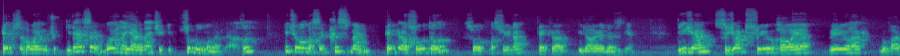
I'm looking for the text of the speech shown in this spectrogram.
Hepsi havaya uçup giderse boyuna yerden çekip su bulmaları lazım. Hiç olmazsa kısmen tekrar soğutalım, soğutma suyuna tekrar ilave ederiz diye. Diyeceğim sıcak suyu havaya veriyorlar, buhar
